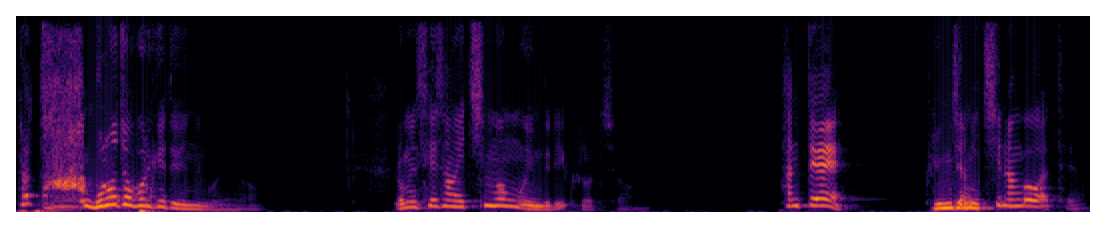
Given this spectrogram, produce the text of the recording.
바로 다 무너져 버리게 되어 있는 거예요. 여러분, 세상의 친목 모임들이 그렇죠. 한때 굉장히 친한 것 같아요.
